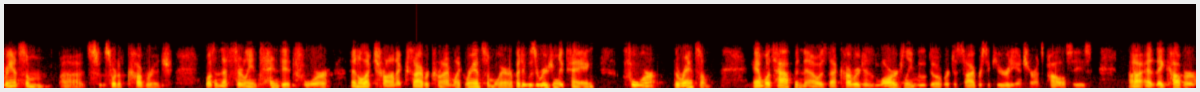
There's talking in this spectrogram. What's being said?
ransom uh, s- sort of coverage. It wasn't necessarily intended for an electronic cybercrime like ransomware, but it was originally paying for the ransom. And what's happened now is that coverage has largely moved over to cybersecurity insurance policies, uh, and they cover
